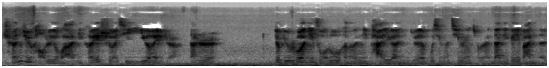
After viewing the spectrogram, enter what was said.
全局考虑的话，你可以舍弃一个位置，但是就比如说你左路可能你派一个你觉得不行的青年球员，但你可以把你的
